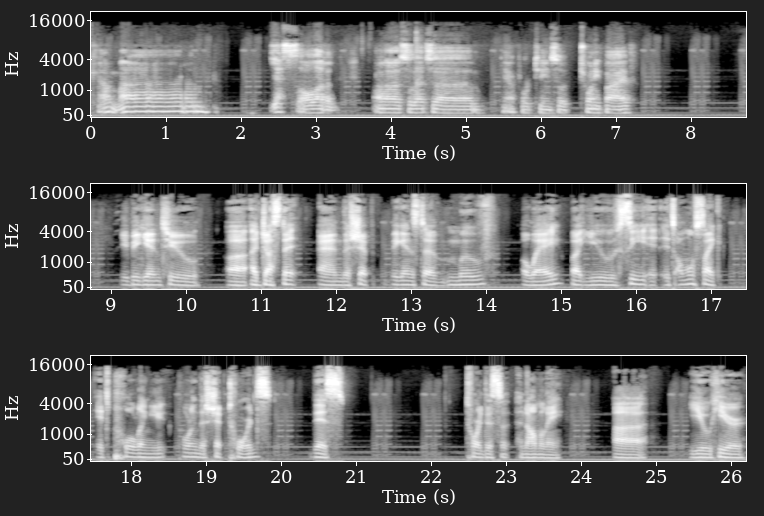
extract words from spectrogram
Come on. Yes, eleven. Uh, so that's uh yeah, fourteen. So twenty-five. you begin to uh, adjust it and the ship begins to move away but you see it, it's almost like it's pulling you pulling the ship towards this toward this anomaly uh you hear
